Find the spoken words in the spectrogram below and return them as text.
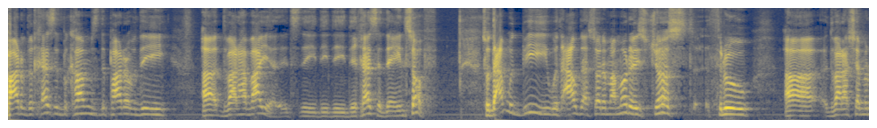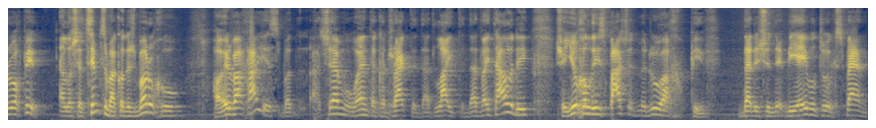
part of the Chesed, becomes the part of the uh, Dvar Havaya. It's the the the, the Chesed, the Ein Sof. So that would be without the Asor Mamoris, just through Dvar Hashem Ruach Piv. Elo shetzimtzum HaKadosh Baruch Hu, Ha'ir v'achayis, but Hashem went and contracted that light and that vitality, sheyuchal lispashet meruach piv, that it should be able to expand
